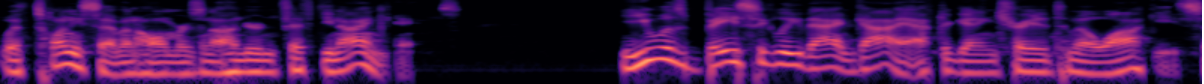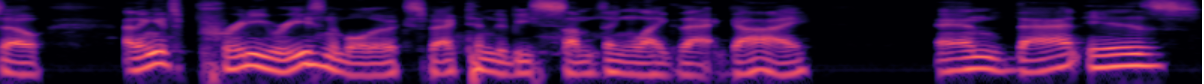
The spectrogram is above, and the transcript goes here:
with 27 homers in 159 games. He was basically that guy after getting traded to Milwaukee. So I think it's pretty reasonable to expect him to be something like that guy. And that is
